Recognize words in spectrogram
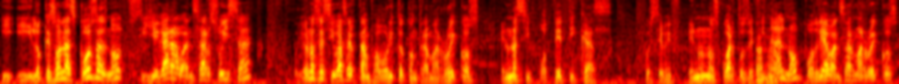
y, y lo que son las cosas, ¿no? Si llegara a avanzar Suiza, pues yo no sé si va a ser tan favorito contra Marruecos en unas hipotéticas, pues en unos cuartos de final, ¿no? Podría avanzar Marruecos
